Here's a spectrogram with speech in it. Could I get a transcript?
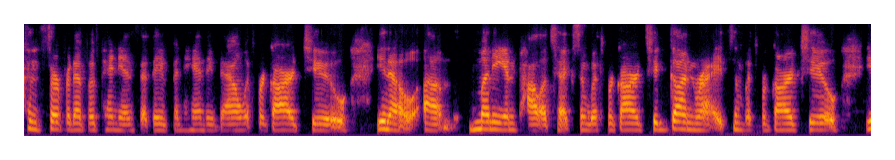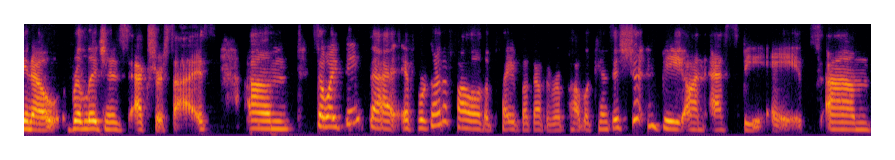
conservative opinions that they've been handing down with regard to, you know, um, money in politics, and with regard to gun rights, and with regard to, you know, religious exercise. Um, so I think that if we're going to follow the playbook of the Republicans, it shouldn't be on SB 8. Um,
